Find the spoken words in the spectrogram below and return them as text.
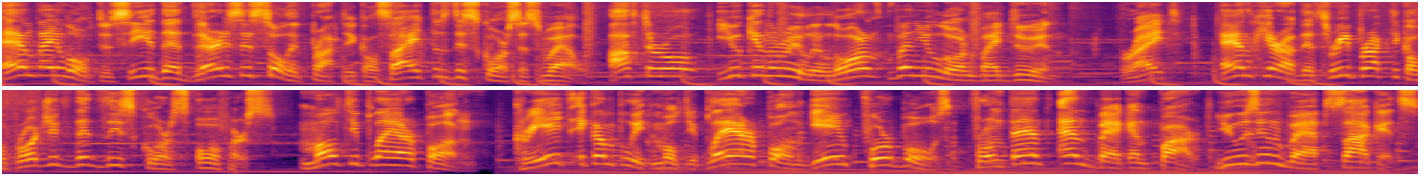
And I love to see that there is a solid practical side to this course as well. After all, you can really learn when you learn by doing, right? And here are the three practical projects that this course offers. Multiplayer Pong Create a complete multiplayer Pong game for both front-end and back-end part using WebSockets.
